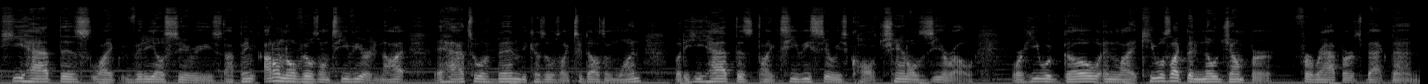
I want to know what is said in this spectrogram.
he had this like video series. I think I don't know if it was on TV or not. It had to have been because it was like 2001. But he had this like TV series called Channel Zero, where he would go and like he was like the no jumper for rappers back then,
